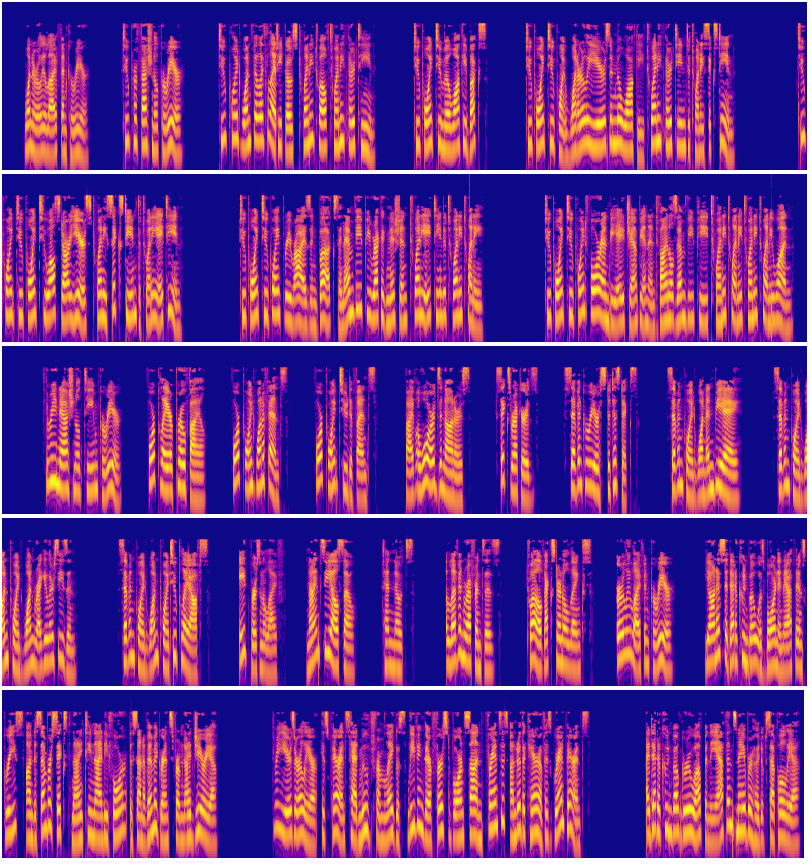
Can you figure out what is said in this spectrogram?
1 Early life and career 2 Professional career 2.1 Filathlitikos 2012-2013 2.2 Milwaukee Bucks 2.2.1 Early years in Milwaukee 2013 to 2016 2.2.2 All-Star years 2016 to 2018 2.2.3 Rising Bucks and MVP recognition 2018 to 2020. 2.2.4 NBA champion and Finals MVP 2020-2021. 3 National team career. 4 player profile. 4.1 offense. 4.2 defense. 5 awards and honors. 6 records. 7 career statistics. 7.1 NBA. 7.1.1 regular season. 7.1.2 Playoffs. 8 Personal life. 9 See also. 10 Notes. 11 References. 12 External links. Early life and career. Giannis Antetokounmpo was born in Athens, Greece, on December 6, 1994, the son of immigrants from Nigeria. Three years earlier, his parents had moved from Lagos, leaving their firstborn son, Francis, under the care of his grandparents. Antetokounmpo grew up in the Athens neighborhood of Sepolia.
